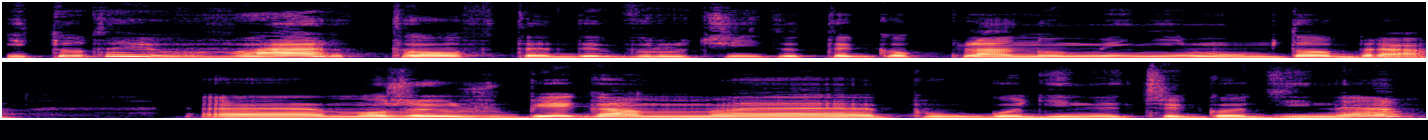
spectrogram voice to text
I tutaj warto wtedy wrócić do tego planu minimum. Dobra, może już biegam e, pół godziny czy godzinę,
